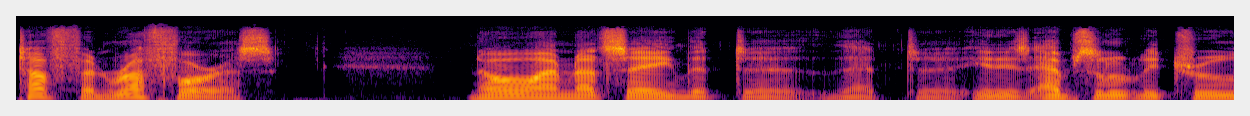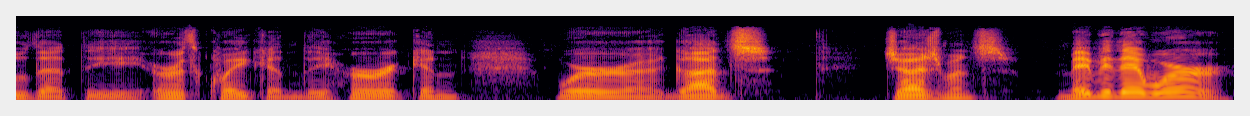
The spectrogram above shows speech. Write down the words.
tough and rough for us. No, I'm not saying that uh, that uh, it is absolutely true that the earthquake and the hurricane were uh, God's judgments. Maybe they were.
